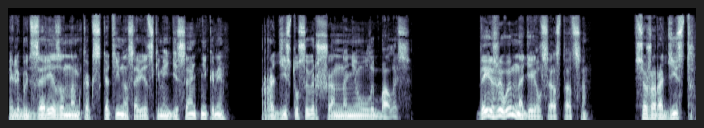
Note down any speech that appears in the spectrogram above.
или быть зарезанным, как скотина, советскими десантниками, радисту совершенно не улыбалось. Да и живым надеялся остаться. Все же радист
